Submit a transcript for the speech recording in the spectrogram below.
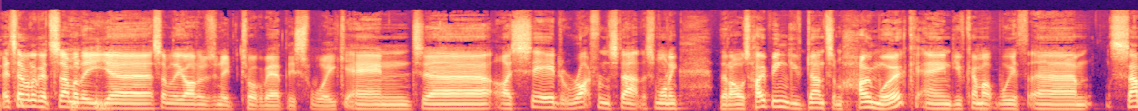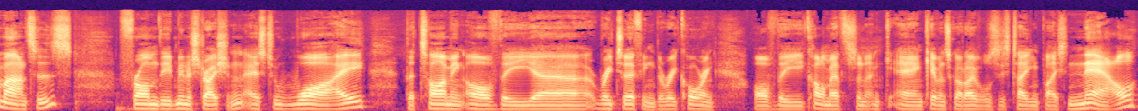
Let's have a look at some of the uh, some of the items we need to talk about this week. And uh, I said right from the start this morning that I was hoping you've done some homework and you've come up with um, some answers from the administration as to why the timing of the uh, returfing, the recoring of the Colin Matheson and, and Kevin Scott ovals is taking place now,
